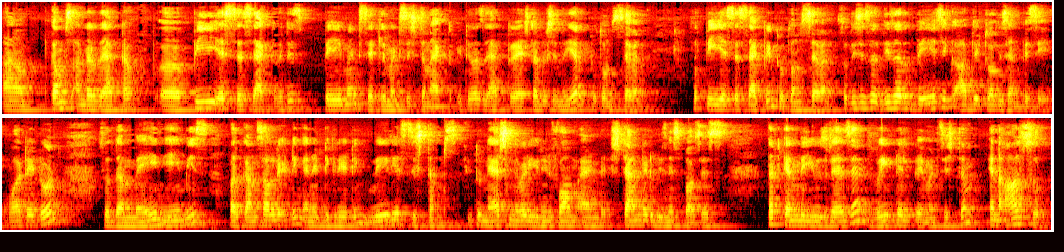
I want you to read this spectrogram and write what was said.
uh, comes under the act of uh, PSS act that is payment settlement system act. It was act established in the year 2007 so PSS act in 2007 so this is a, these are the basic object of this NPC. what I told? So the main aim is for consolidating and integrating various systems into nationwide uniform and standard business process that can be used as a retail payment system and also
